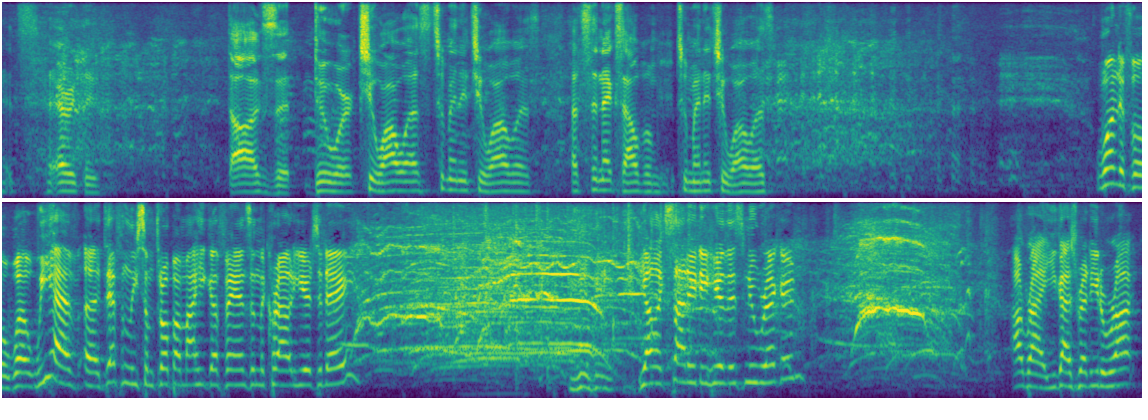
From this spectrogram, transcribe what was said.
it's everything. Dogs that do work. Chihuahuas, too many Chihuahuas. That's the next album, Too Many Chihuahuas. Wonderful. Well, we have uh, definitely some Tropa Mágica fans in the crowd here today. Y'all excited to hear this new record? All right, you guys ready to rock?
